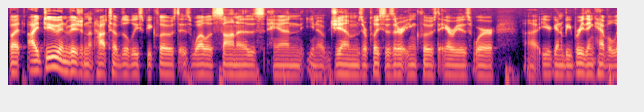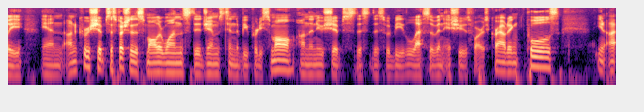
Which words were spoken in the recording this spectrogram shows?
But I do envision that hot tubs will at least be closed as well as saunas and, you know, gyms or places that are enclosed areas where uh, you're going to be breathing heavily. And on cruise ships, especially the smaller ones, the gyms tend to be pretty small. On the new ships, this this would be less of an issue as far as crowding. Pools, you know, I,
